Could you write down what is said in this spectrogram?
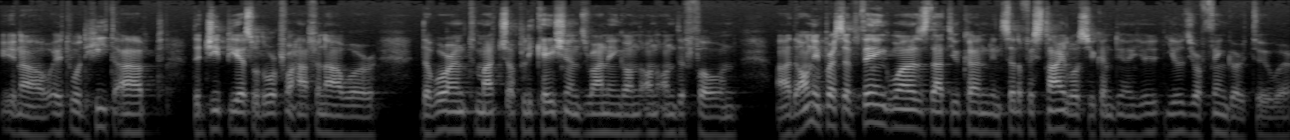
You know, it would heat up. The GPS would work for half an hour there weren't much applications running on, on, on the phone. Uh, the only impressive thing was that you can, instead of a stylus, you can use your finger to. Uh,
